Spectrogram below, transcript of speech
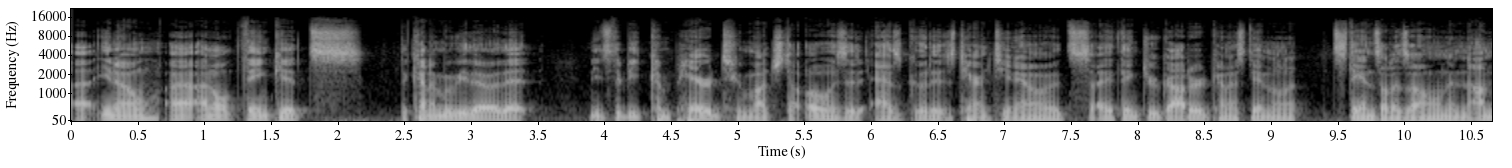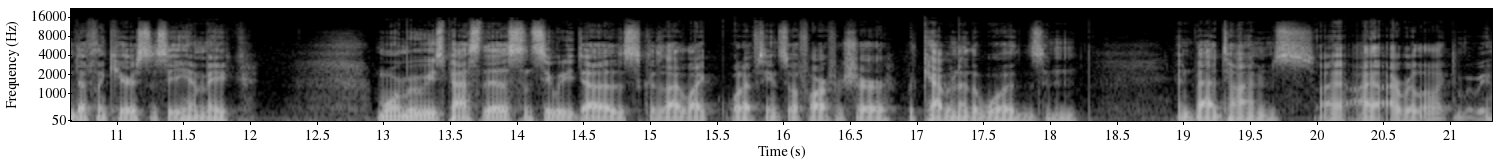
uh, you know, I, I don't think it's the kind of movie though that needs to be compared too much to oh, is it as good as Tarantino? It's I think Drew Goddard kind of stand on stands on his own, and I'm definitely curious to see him make more movies past this and see what he does because I like what I've seen so far for sure with Cabin in the Woods and and Bad Times. I I, I really like the movie.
